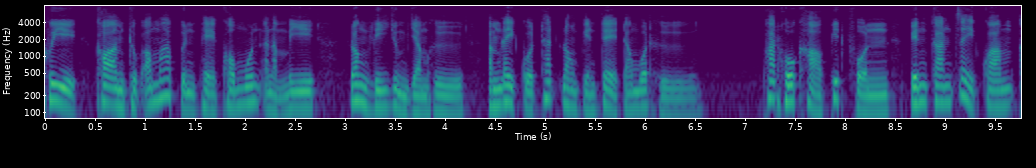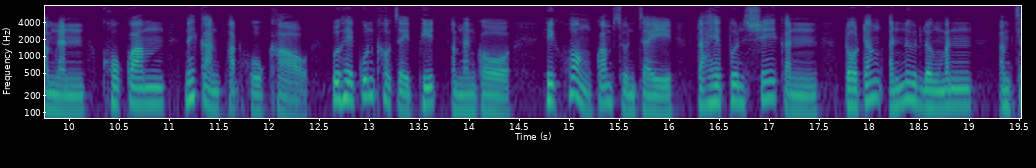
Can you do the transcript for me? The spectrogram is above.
คุยขาอำถูกเอามาปืนเพข้อมูลอันมีล่องลียุ่มยำหืออำไลกดทัดลองเปลี่ยนเตทั้งหมดหือพัดโหข่าวพิษฝนเป็นการใจความอำนันข้อความในการพัดโหข่าวเพื่อให้กุ้นเข้าใจพิษอำนันก็ฮิกห้องความสนใจแต่ให้เปิ้นเชกันโตดังอันนื้อเรื่องมันอำใจ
